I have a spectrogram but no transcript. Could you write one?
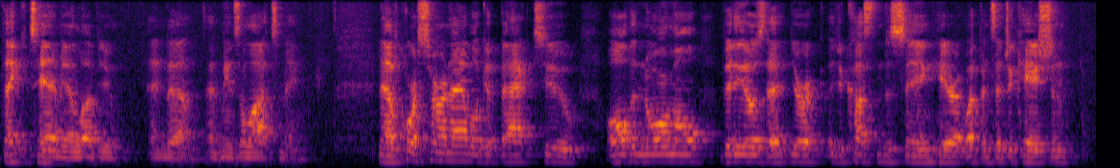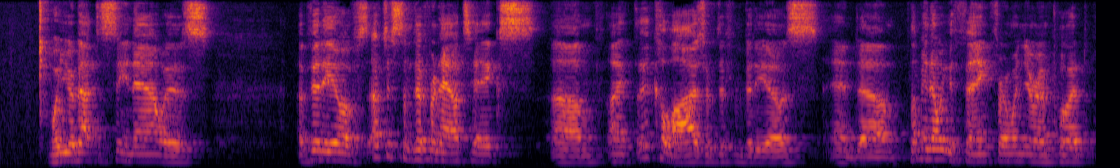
Thank you, Tammy. I love you, and uh, that means a lot to me. Now, of course, her and I will get back to all the normal videos that you're, you're accustomed to seeing here at Weapons Education. What you're about to see now is a video of, of just some different outtakes, um, a collage of different videos, and uh, let me know what you think, throw in your input.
